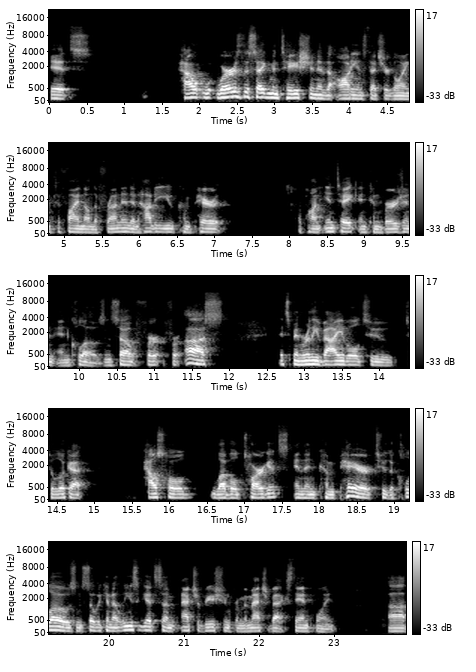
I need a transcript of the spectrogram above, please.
it's how where is the segmentation and the audience that you're going to find on the front end and how do you compare it upon intake and conversion and close? And so for for us it's been really valuable to to look at household level targets and then compare to the close. And so we can at least get some attribution from a matchback standpoint. Uh,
